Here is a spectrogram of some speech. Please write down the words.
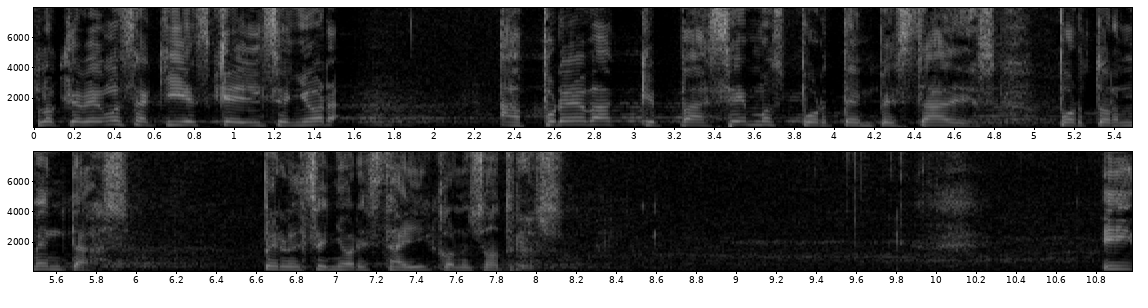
Lo que vemos aquí es que el Señor aprueba que pasemos por tempestades, por tormentas, pero el Señor está ahí con nosotros. Y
